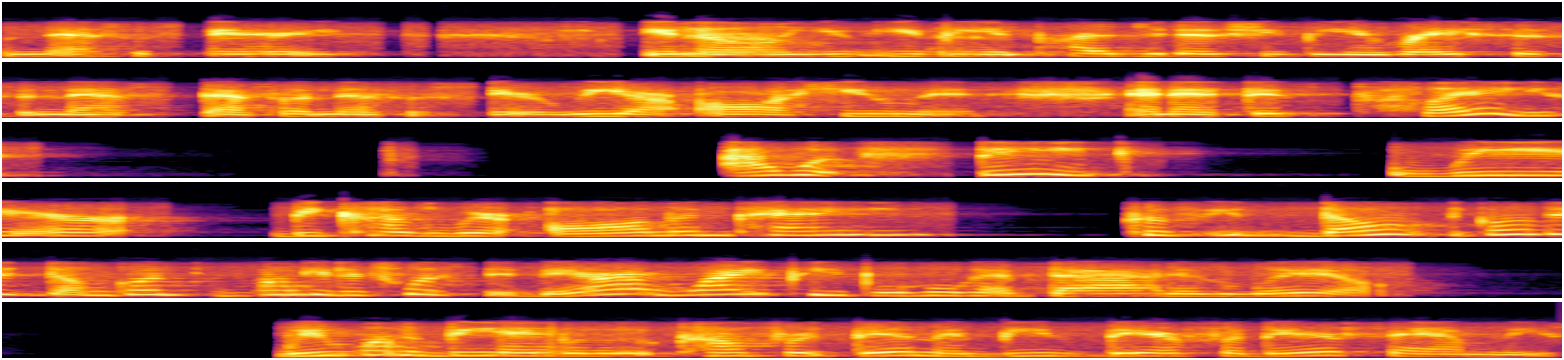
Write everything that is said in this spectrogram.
unnecessary. You know, you you being prejudiced, you being racist, and that's that's unnecessary. We are all human, and at this place, I would think we're because we're all in pain. Because don't don't don't don't get it twisted. There are white people who have died as well. We want to be able to comfort them and be there for their families.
